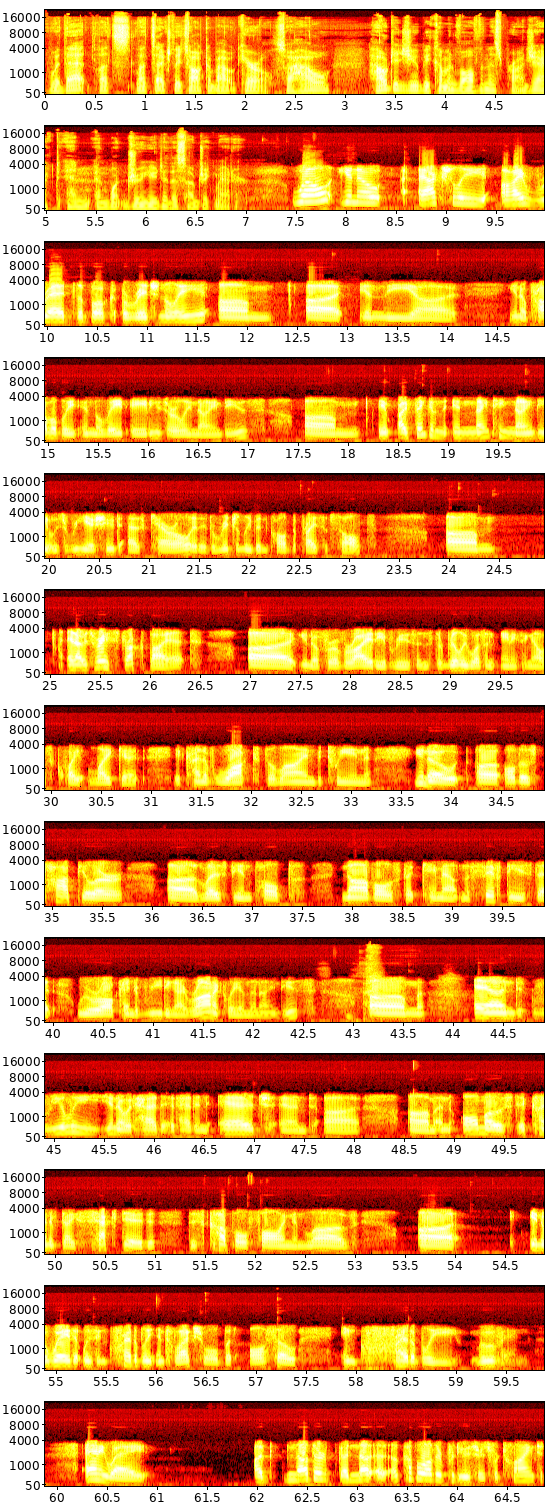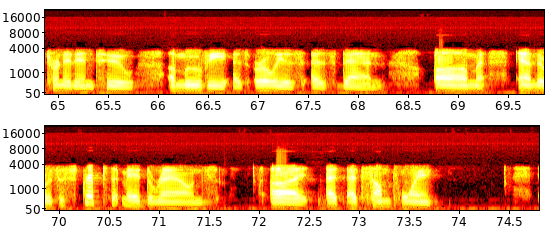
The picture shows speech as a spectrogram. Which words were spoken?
With that, let's let's actually talk about Carol. So how how did you become involved in this project, and and what drew you to the subject matter? Well, you know, actually, I read the book originally um, uh, in the, uh, you know, probably in the late '80s, early '90s. Um, it, I think in, in 1990 it was reissued as Carol. It had originally been called The Price of Salt. Um, and I was very struck by it. Uh, you know, for a variety of reasons, there really wasn't anything else quite like it. It kind of walked the line between, you know, uh, all those popular uh, lesbian pulp novels that came out in the 50s that we were all kind of reading ironically in the 90s. Um, and really, you know, it had it had an edge and uh, um, and almost it kind of dissected this couple falling in love uh, in a way that was incredibly intellectual, but also incredibly moving. Anyway, another, another a couple other producers were trying to turn it into a movie as early as as then, um, and there was a script that made the rounds uh, at at some point.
